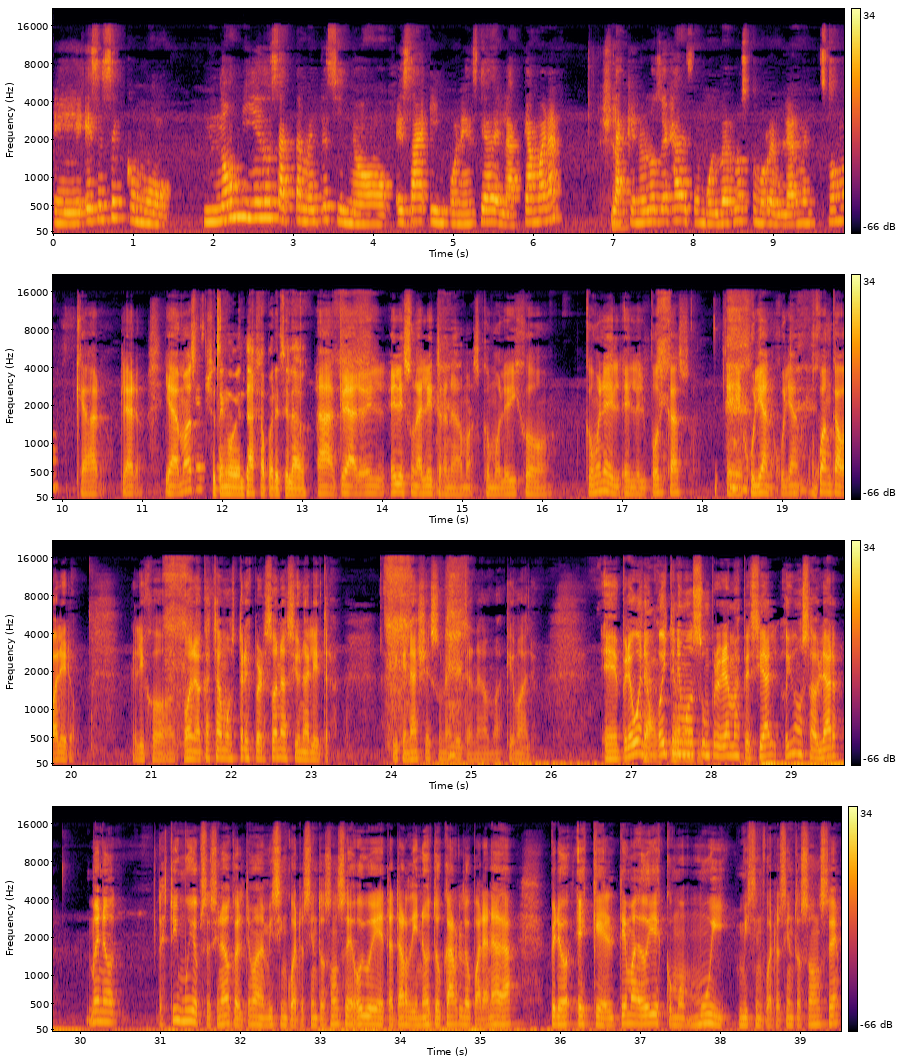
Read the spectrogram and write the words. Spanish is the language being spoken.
eh, es ese como, no miedo exactamente, sino esa imponencia de la cámara, la que no nos deja desenvolvernos como regularmente somos. Claro, claro. Y además, Yo tengo ventaja por ese lado. Ah, claro, él, él es una letra nada más, como le dijo, ¿cómo era el, el, el podcast? Eh, Julián, Julián, Juan Caballero. Que le dijo, bueno, acá estamos tres personas y una letra. Así que Naya es una letra nada más, qué malo. Eh, pero bueno, Claro, hoy tenemos un programa especial. Hoy vamos a hablar, bueno, estoy muy obsesionado con el tema de Missing 411. Hoy voy a tratar de no tocarlo para nada. Pero es que el tema de hoy es como muy Missing 411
